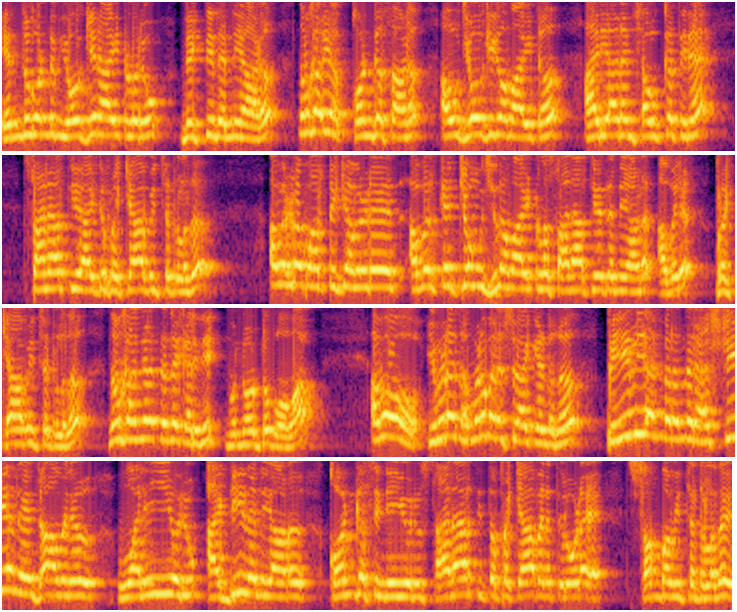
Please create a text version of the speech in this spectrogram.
എന്തുകൊണ്ടും യോഗ്യനായിട്ടുള്ളൊരു വ്യക്തി തന്നെയാണ്. നമുക്കറിയാം കോൺഗ്രസ് ആണ് ഔദ്യോഗികമായിട്ട് ഹരിയാനൻ ചൗക്കത്തിനെ സ്ഥാനാർത്ഥിയായിട്ട് പ്രഖ്യാപിച്ചിട്ടുള്ളത്. അവരുടെ പാർട്ടിക്ക് അവരുടെ അവർക്ക് ഏറ്റവും ഉചിതമായിട്ടുള്ള സ്ഥാനാർത്ഥിയെ തന്നെയാണ് അവർ പ്രഖ്യാപിച്ചിട്ടുള്ളത്. നമുക്ക് അങ്ങനെ തന്നെ കരുതി മുന്നോട്ട് പോവാം. അപ്പോ ഇവിടെ നമ്മൾ മനസ്സിലാക്കേണ്ടത് പി വി അൻവർ എന്ന രാഷ്ട്രീയ നേതാവിന് വലിയൊരു അടി തന്നെയാണ് കോൺഗ്രസിന്റെ ഈ ഒരു സ്ഥാനാർത്ഥിത്വ പ്രഖ്യാപനത്തിലൂടെ സംഭവിച്ചിട്ടുള്ളത്.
